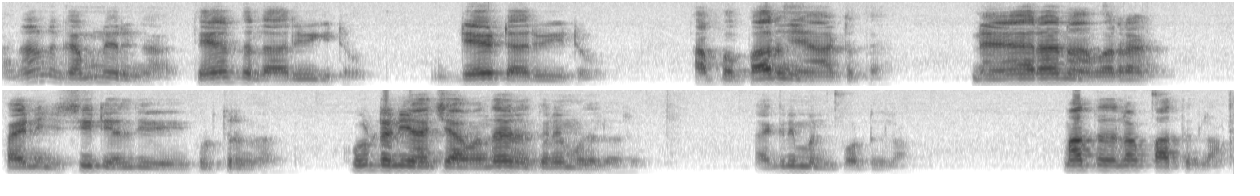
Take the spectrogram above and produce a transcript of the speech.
அதனால் கம்முன்னு இருங்க. தேர்தல் அறிவிக்கிட்டோம். டேட் அறிவிக்கிட்டோம். அப்போ பாருங்கள் என் ஆட்டத்தை. நேராக நான் வர்றேன். பதினஞ்சு சீட் எழுதி கொடுத்துருங்க. கூட்டணி ஆட்சியா வந்தால் எனக்கு துணை முதல்வர். அக்ரிமெண்ட் போட்டுக்கலாம். மற்றதெல்லாம் பார்த்துக்கலாம்.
